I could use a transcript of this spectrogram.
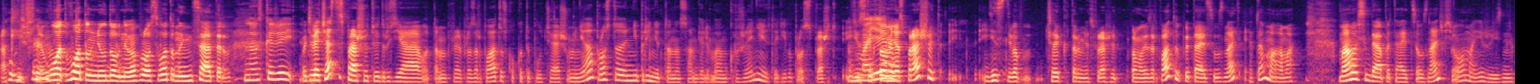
Отлично. Вот, вот он неудобный вопрос, вот он инициатор. Ну, скажи, У тебя часто спрашивают твои друзья, вот там, например, про зарплату, сколько ты получаешь? У меня просто не принято, на самом деле, в моем окружении такие вопросы спрашивать. Единственный, моей кто меня спрашивает, единственный человек, который меня спрашивает про мою зарплату и пытается узнать, это мама. Мама всегда пытается узнать все о моей жизни.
